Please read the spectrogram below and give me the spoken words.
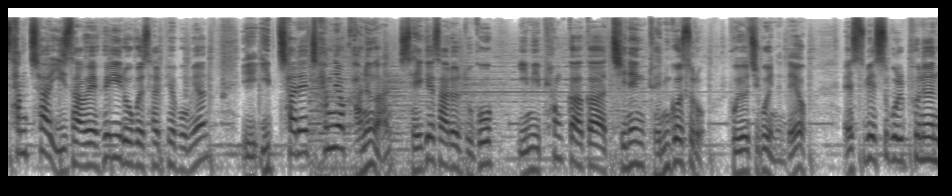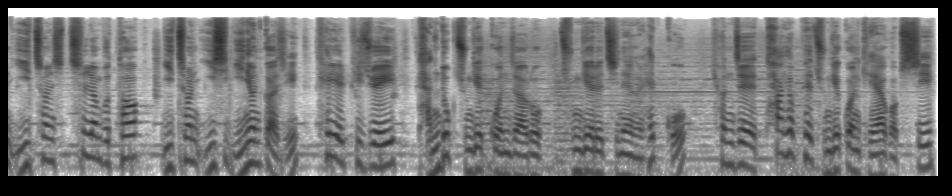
3차 이사회 회의록을 살펴보면 이 입찰에 참여 가능한 세 개사를 두고 이미 평가가 진행된 것으로 보여지고 있는데요. SBS 골프는 2017년부터 2022년까지 KLPGA 단독 중계권자로 중계를 진행을 했고 현재 타 협회 중계권 계약 없이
